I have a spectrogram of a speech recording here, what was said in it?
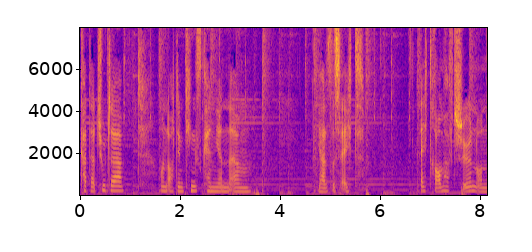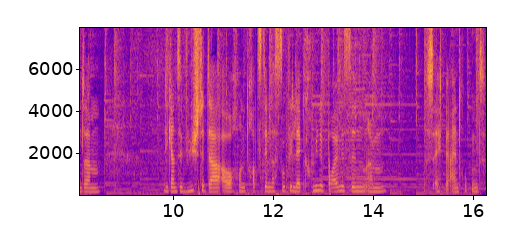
Katachuta und auch dem Kings Canyon. Ähm, ja, das ist echt, echt traumhaft schön und ähm, die ganze Wüste da auch und trotzdem, dass so viele grüne Bäume sind, ähm, das ist echt beeindruckend.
